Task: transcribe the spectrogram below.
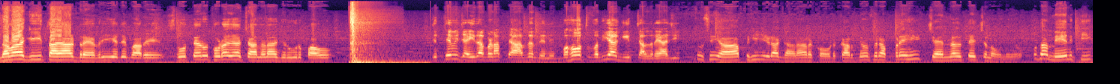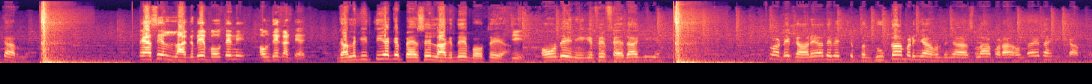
ਨਵਾਂ ਗੀਤ ਆਇਆ ਡਰਾਈਵਰੀ ਇਹਦੇ ਬਾਰੇ। ਸਰੋਤਿਆਂ ਨੂੰ ਥੋੜਾ ਜਿਹਾ ਚਾਨਣਾ ਜ਼ਰੂਰ ਪਾਓ। ਜਿੱਥੇ ਵੀ ਜਾਈਦਾ ਬੜਾ ਪਿਆਰ ਦਿੰਦੇ ਨੇ। ਬਹੁਤ ਵਧੀਆ ਗੀਤ ਚੱਲ ਰਿਹਾ ਜੀ। ਤੁਸੀਂ ਆਪ ਹੀ ਜਿਹੜਾ ਗਾਣਾ ਰਿਕਾਰਡ ਕਰਦੇ ਹੋ ਫਿਰ ਆਪਣੇ ਹੀ ਚੈਨਲ ਤੇ ਚਲਾਉਂਦੇ ਹੋ। ਉਹਦਾ ਮੇਨ ਕੀ ਕਾਰਨ ਹੈ? ਪੈਸੇ ਲੱਗਦੇ ਬਹੁਤੇ ਨੇ ਆਉਂਦੇ ਘੱਟ ਆ ਜੀ। ਗੱਲ ਕੀਤੀ ਹੈ ਕਿ ਪੈਸੇ ਲੱਗਦੇ ਬਹੁਤੇ ਆ। ਜੀ। ਆਉਂਦੇ ਨਹੀਂ ਕਿ ਫਿਰ ਫਾਇਦਾ ਕੀ ਹੈ ਤੁਹਾਡੇ ਗਾਣਿਆਂ ਦੇ ਵਿੱਚ ਬੰਦੂਕਾਂ ਬੜੀਆਂ ਹੁੰਦੀਆਂ ਅਸਲਾ ਬੜਾ ਹੁੰਦਾ ਇਹਦਾ ਕੀ ਕਾਰਨ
